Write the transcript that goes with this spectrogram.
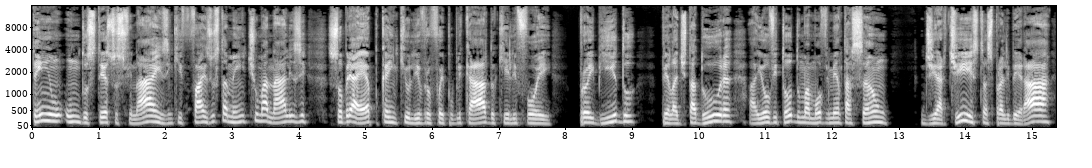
tem um, um, dos textos finais em que faz justamente uma análise sobre a época em que o livro foi publicado, que ele foi proibido pela ditadura, aí houve toda uma movimentação de artistas para liberar,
